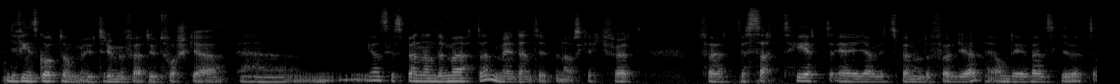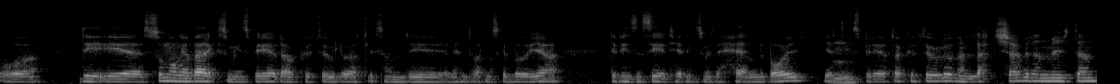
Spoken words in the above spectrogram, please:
det finns gott om utrymme för att utforska eh, ganska spännande möten med den typen av skräck. För att, för att besatthet är jävligt spännande att följa eh, om det är välskrivet. Och det är så många verk som är inspirerade av Cthulhu att liksom det, jag vet inte vart man ska börja. Det finns en serietidning som heter Hellboy, jätteinspirerat av Cthulhu. Den latchar med den myten.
